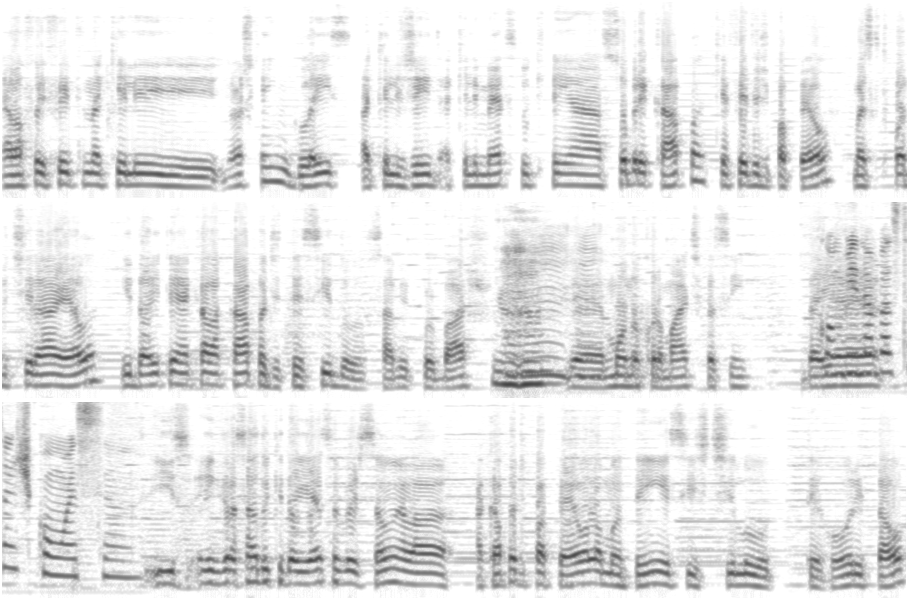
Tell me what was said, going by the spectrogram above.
ela foi feita naquele, eu acho que é em inglês, aquele jeito, aquele método que tem a sobrecapa, que é feita de papel, mas que tu pode tirar ela e daí tem aquela capa de tecido, sabe, por baixo. Aham. Uhum. é, monocromática, assim. Daí Combina é... bastante com esse. Isso, é engraçado que daí essa versão, ela, a capa de papel, ela mantém esse estilo terror e tal,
